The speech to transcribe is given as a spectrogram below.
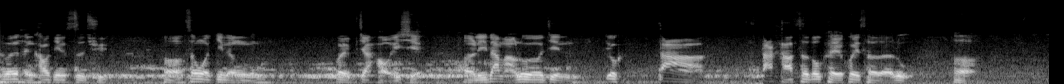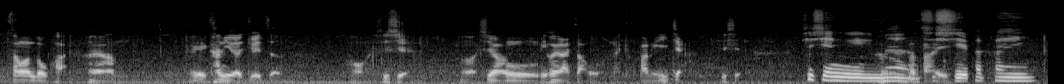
因为很靠近市区，呃，生活机能会比较好一些，呃，离大马路又近，又大大卡车都可以会车的路，呃，三万多块，哎呀，可以看你的抉择，好、谢谢。呃，希望你会来找我来帮你讲，谢谢。谢谢你们嗯，拜拜谢谢，拜拜。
